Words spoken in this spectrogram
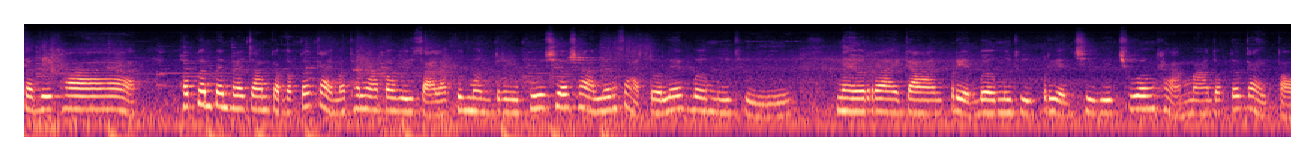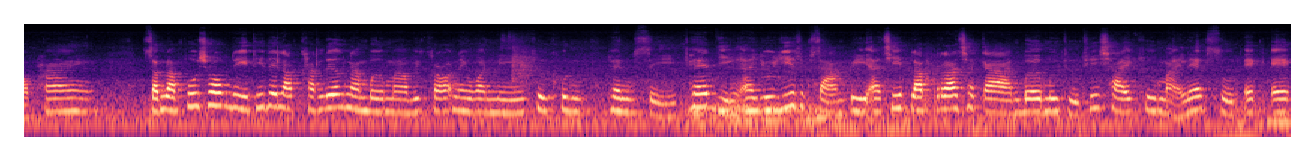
สวัสดีค่ะ พบกันเป็นประจำกับดรไก่มัทนาปวีสารคุณมนตรี ผู้เชี่ยวชาญเรื่องศาสตร์ตัวเลขเบอร์มือถือ ในรายการเปลี่ยนเบอร์มือถือเปลี่ยนชีวิตช่วงถามมาดรไก่ตอบให้สำหรับผู้โชคดีที่ได้รับคัดเลือกนำเบอร์มาวิเคราะห์ในวันนี้คือคุณเพนสีเพศหญิงอายุ 23 ปี อาชีพรับราชการเบอร์มือถือที่ใช้คือหมายเลข 0xx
